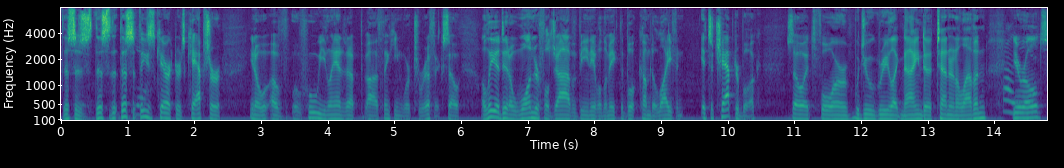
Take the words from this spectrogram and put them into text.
this is this this Yeah. these characters capture you know, of, of who we landed up uh, thinking were terrific. So Aaliyah did a wonderful job of being able to make the book come to life, and it's a chapter book, so it's for would you agree like nine to ten and eleven Probably, year yeah. olds.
